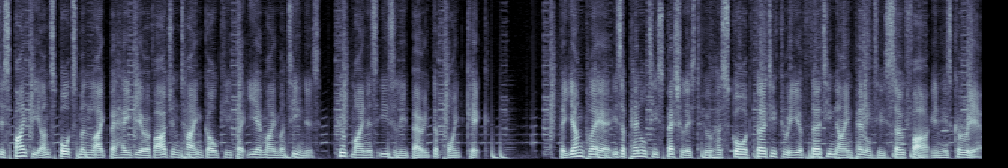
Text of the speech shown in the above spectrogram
Despite the unsportsmanlike behavior of Argentine goalkeeper Emi Martinez, Koopmeiners easily buried the point kick. The young player is a penalty specialist who has scored 33 of 39 penalties so far in his career.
